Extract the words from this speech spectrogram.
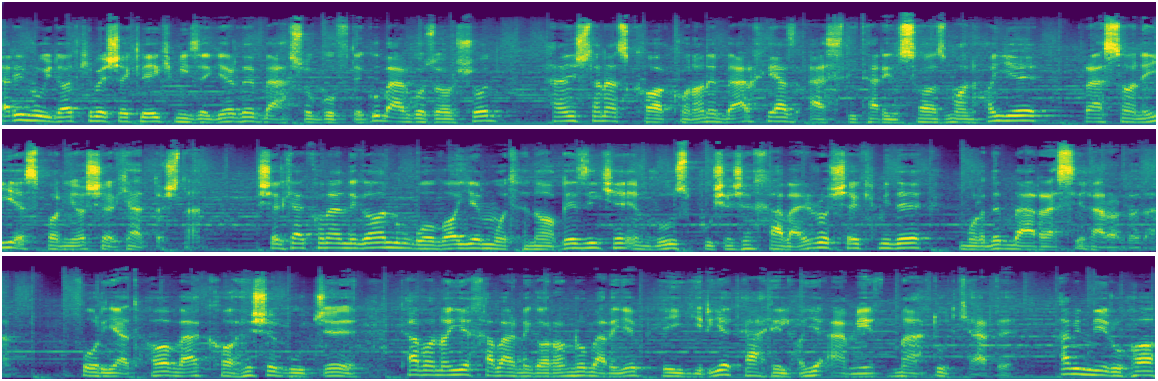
در این رویداد که به شکل یک میزگرد بحث و گفتگو برگزار شد پنج تن از کارکنان برخی از اصلی ترین سازمان های رسانه‌ای اسپانیا شرکت داشتند. شرکت کنندگان قوای متناقضی که امروز پوشش خبری رو شکل میده مورد بررسی قرار دادند. فوریت ها و کاهش بودجه توانایی خبرنگاران رو برای پیگیری تحلیل های عمیق محدود کرده. همین نیروها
